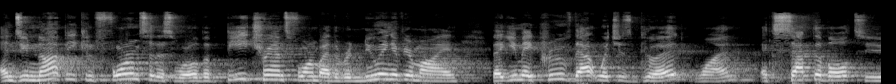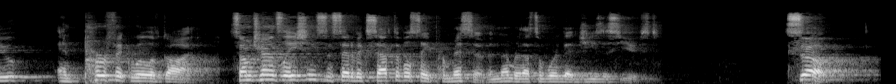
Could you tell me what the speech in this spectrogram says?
And do not be conformed to this world, but be transformed by the renewing of your mind, that you may prove that which is good, one, acceptable to, and perfect will of God. Some translations, instead of acceptable, say permissive. And remember, that's a word that Jesus used. So,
